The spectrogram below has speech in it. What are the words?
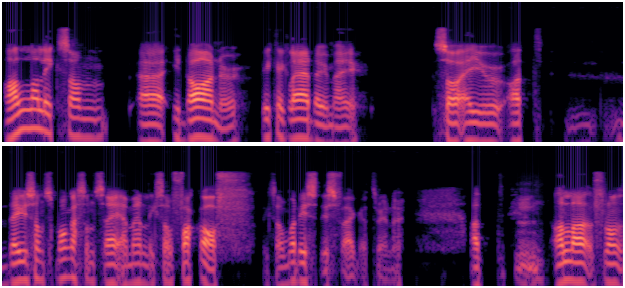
alla liksom uh, idag nu vilket gläder ju mig så är ju att det är ju som så många som säger men liksom fuck off liksom what is this faggotry nu att mm. alla från,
